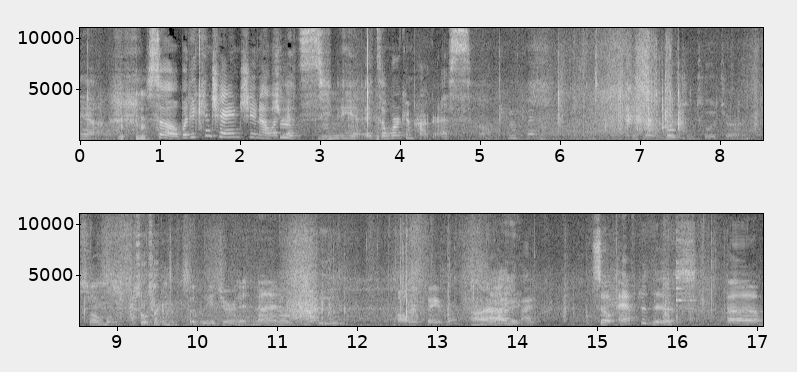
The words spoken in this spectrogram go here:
Yeah. so, but it can change. You know, it, it's yeah, it's a work in progress. So. Is there a motion to adjourn? So moved. So seconded. So we adjourn at nine oh two. All in favor? Aye. So after this, um,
